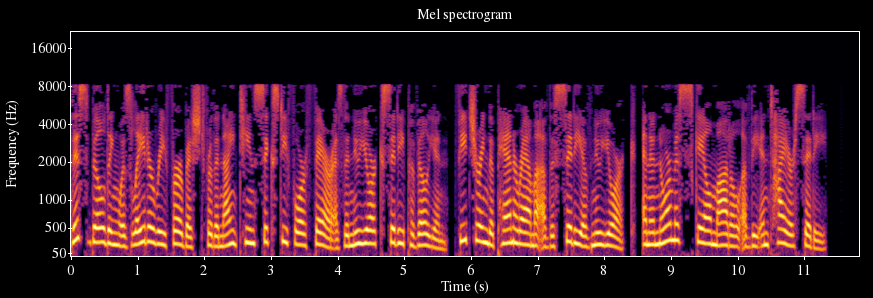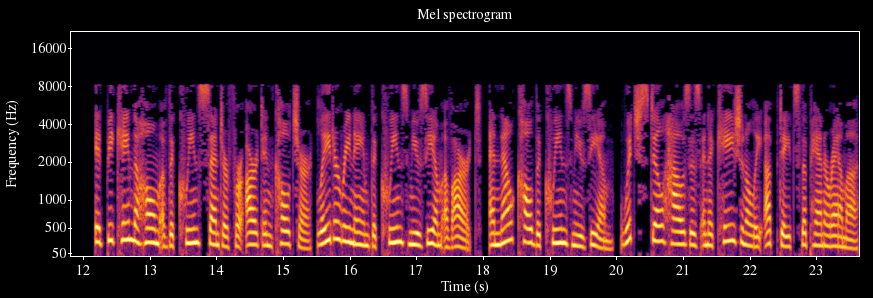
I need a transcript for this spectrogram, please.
This building was later refurbished for the 1964 fair as the New York City Pavilion, featuring the panorama of the city of New York, an enormous-scale model of the entire city. It became the home of the Queens Center for Art and Culture, later renamed the Queens Museum of Art, and now called the Queens Museum, which still houses and occasionally updates the panorama.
